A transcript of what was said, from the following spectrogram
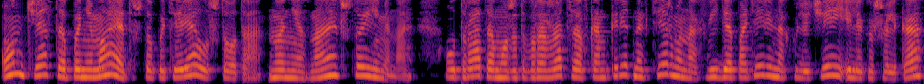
Он часто понимает, что потерял что-то, но не знает, что именно. Утрата может выражаться в конкретных терминах в виде потерянных ключей или кошелька,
